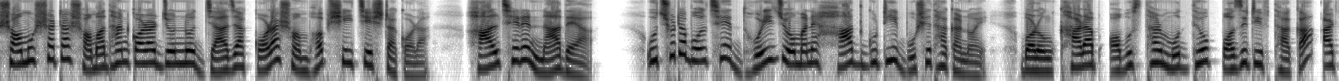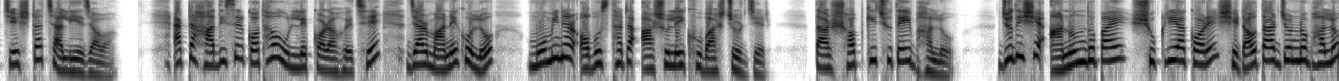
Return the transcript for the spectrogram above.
সমস্যাটা সমাধান করার জন্য যা যা করা সম্ভব সেই চেষ্টা করা, হাল ছেড়ে না দেয়া। উৎসটা বলছে, ধৈর্য মানে হাত গুটিয়ে বসে থাকা নয়, বরং খারাপ অবস্থার মধ্যেও পজিটিভ থাকা আর চেষ্টা চালিয়ে যাওয়া। একটা হাদিসের কথাও উল্লেখ করা হয়েছে, যার মানে হল, মমিনের অবস্থাটা আসলেই খুব আশ্চর্যের। তার সব কিছুতেই ভালো। যদি সে আনন্দ পায়, সুক্রিয়া করে, সেটাও তার জন্য ভালো,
